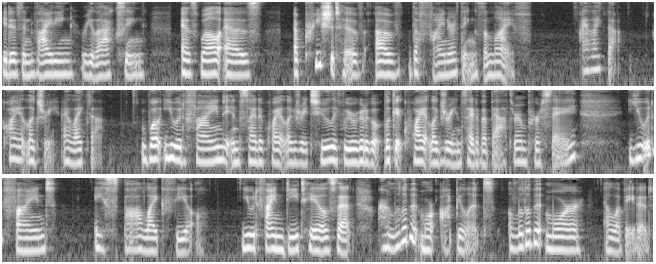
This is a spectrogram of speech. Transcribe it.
It is inviting, relaxing, as well as appreciative of the finer things in life. I like that. Quiet luxury. I like that. What you would find inside of quiet luxury too, if we were going to go look at quiet luxury inside of a bathroom per se, you would find a spa like feel. You would find details that are a little bit more opulent, a little bit more elevated.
